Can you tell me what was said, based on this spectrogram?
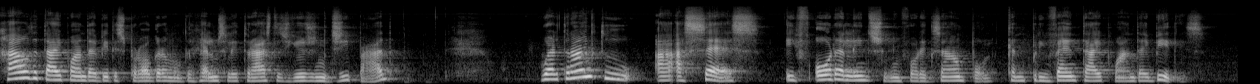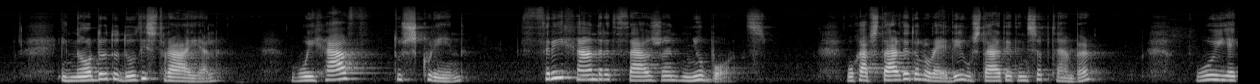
how the type 1 diabetes program of the Helmsley Trust is using GPAD. We're trying to uh, assess if oral insulin, for example, can prevent type 1 diabetes. In order to do this trial, we have to screen 300,000 newborns. We have started already, we started in September. We,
